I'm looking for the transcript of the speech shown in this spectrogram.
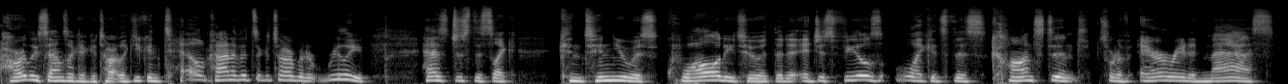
hardly sounds like a guitar. Like you can tell kind of it's a guitar, but it really has just this like continuous quality to it that it, it just feels like it's this constant sort of aerated mass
